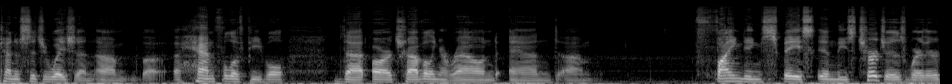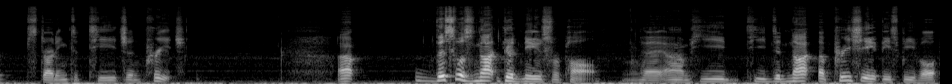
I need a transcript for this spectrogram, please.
kind of situation. Um, a handful of people that are traveling around and um, finding space in these churches where they're starting to teach and preach. Uh, this was not good news for Paul. Okay, um, he he did not appreciate these people.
